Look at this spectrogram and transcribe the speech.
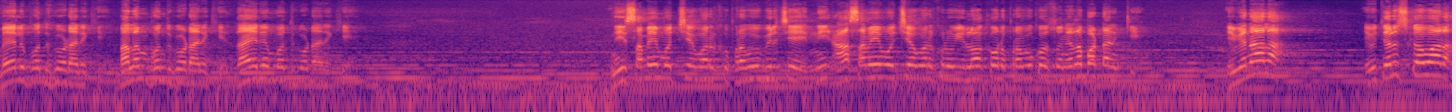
మేలు పొందుకోవడానికి బలం పొందుకోవడానికి ధైర్యం పొందుకోవడానికి. నీ సమయం వచ్చే వరకు ప్రభు పిలిచే నీ ఆ సమయం వచ్చే వరకు నువ్వు ఈ లోకంలో ప్రభు కోసం నిలబడడానికి. ఇవి వినాలా? ఇవి తెలుసుకోవాలా?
